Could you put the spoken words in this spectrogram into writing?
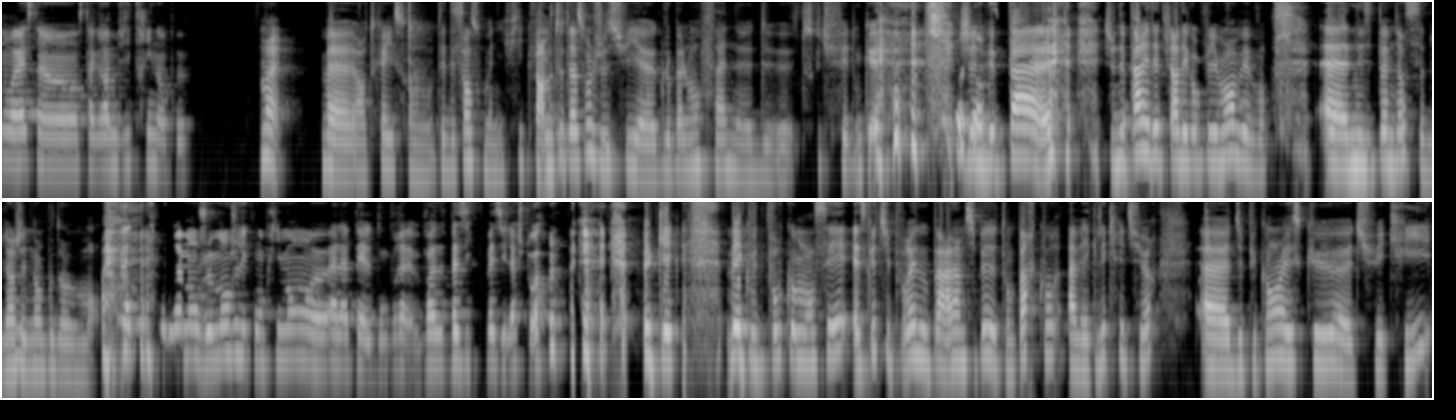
Ouais, c'est un Instagram vitrine un peu. Ouais, bah, en tout cas, ils sont tes dessins sont magnifiques. Enfin, de toute façon, je suis, globalement fan, de tout ce que tu fais donc je ne vais pas, je ne vais pas arrêter de faire des compliments mais bon, n'hésite pas à me dire si ça devient gênant au bout d'un moment. Vraiment, je mange les compliments, à l'appel donc vas-y, vas-y, lâche-toi. OK. Bah, écoute, pour commencer, est-ce que tu pourrais nous parler un petit peu de ton parcours avec l'écriture? Depuis quand est-ce que, tu écris?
